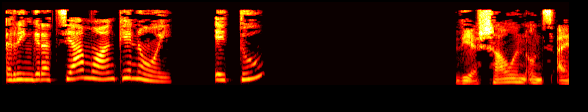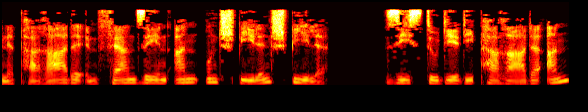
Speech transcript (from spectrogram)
Ringraziamo anche noi. E tu? Wir schauen uns eine Parade im Fernsehen an und spielen Spiele. Siehst du dir die Parade an?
